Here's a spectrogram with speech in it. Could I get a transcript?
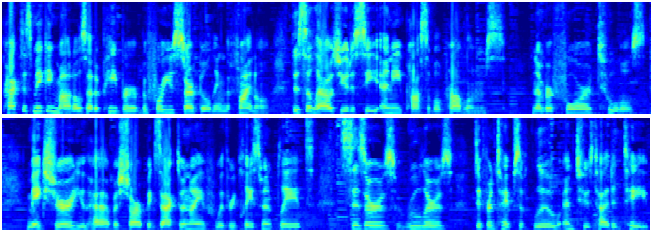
Practice making models out of paper before you start building the final. This allows you to see any possible problems. Number four, tools. Make sure you have a sharp X-Acto knife with replacement blades, scissors, rulers, different types of glue, and two-sided tape.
